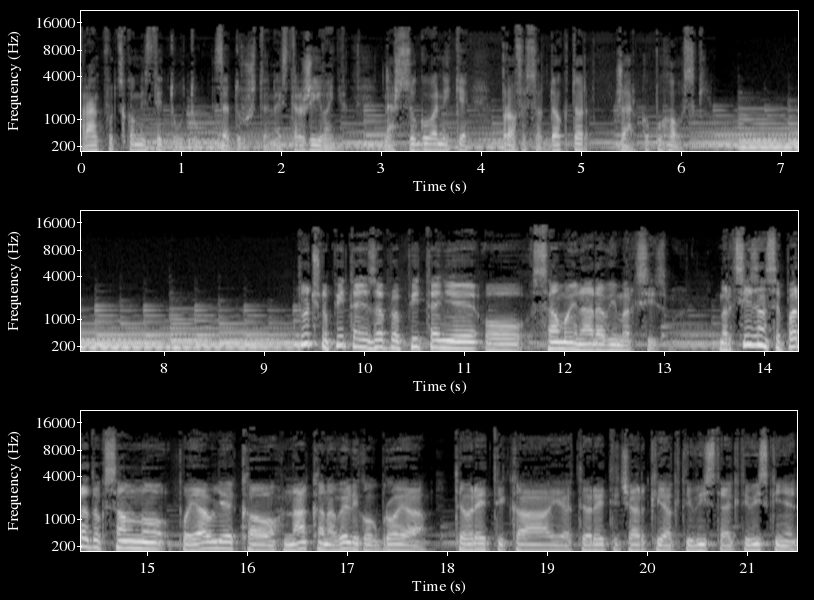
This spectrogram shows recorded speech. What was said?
Frankfurtskom institutu za društvena istraživanja. Naš sugovornik je profesor dr. Žarko Puhovski. Ključno pitanje je zapravo pitanje o samoj naravi marksizma. Marksizam se paradoksalno pojavljuje kao nakana velikog broja teoretika, teoretičarki, aktivista, aktivistkinja i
